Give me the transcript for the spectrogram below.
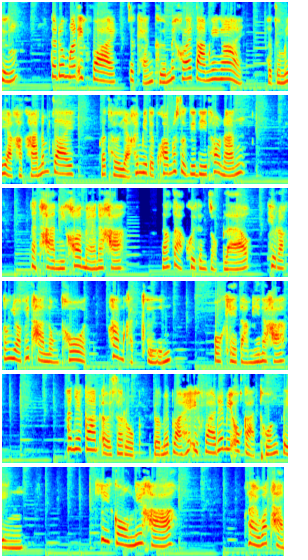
ถึง แต่ดูเหมือนอีกฝ่ายจะแข็งขืนไม่คล้อยตามง่าย ๆ เธอจึงไม่อยากหักหาน้ำใจ เพราะเธออยากให้มีแต่ความรู้สึกดีๆ เท่านั้น แต่ทานมีข้อแม้นะคะ หลังจากคุยกันจบแล้ว ที่รักต้องยอมให้ทานลงโทษ ห้ามขัดขืน โอเคตามนี้นะคะธัญการเอ่ยสรุป โดยไม่ปล่อยให้อีกฝ่ายได้มีโอกาสท้วงติง ขี้โกงนี่คะ ใครว่าทาน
